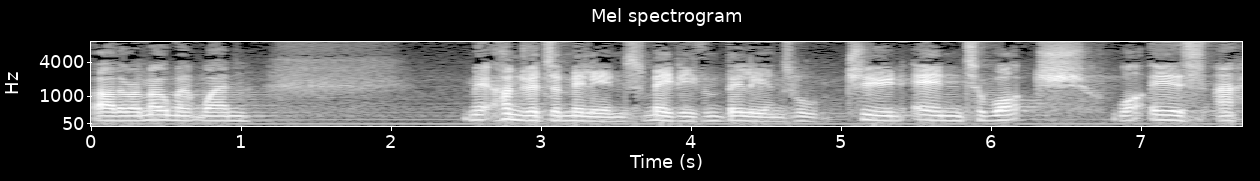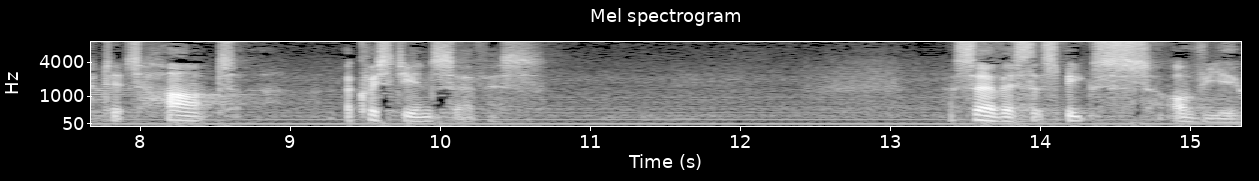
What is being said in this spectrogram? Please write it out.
Father, a moment when hundreds of millions, maybe even billions, will tune in to watch what is at its heart a Christian service a service that speaks of you.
